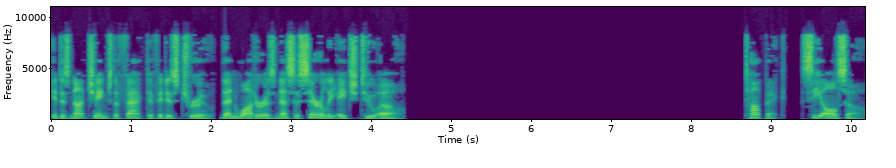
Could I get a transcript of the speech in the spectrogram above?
it does not change the fact if it is true, then water is necessarily H2O. See also.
